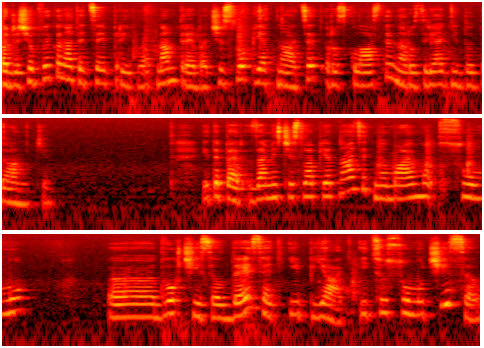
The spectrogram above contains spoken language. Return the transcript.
Отже, щоб виконати цей приклад, нам треба число 15 розкласти на розрядні доданки. І тепер замість числа 15 ми маємо суму е, двох чисел 10 і 5. І цю суму чисел,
